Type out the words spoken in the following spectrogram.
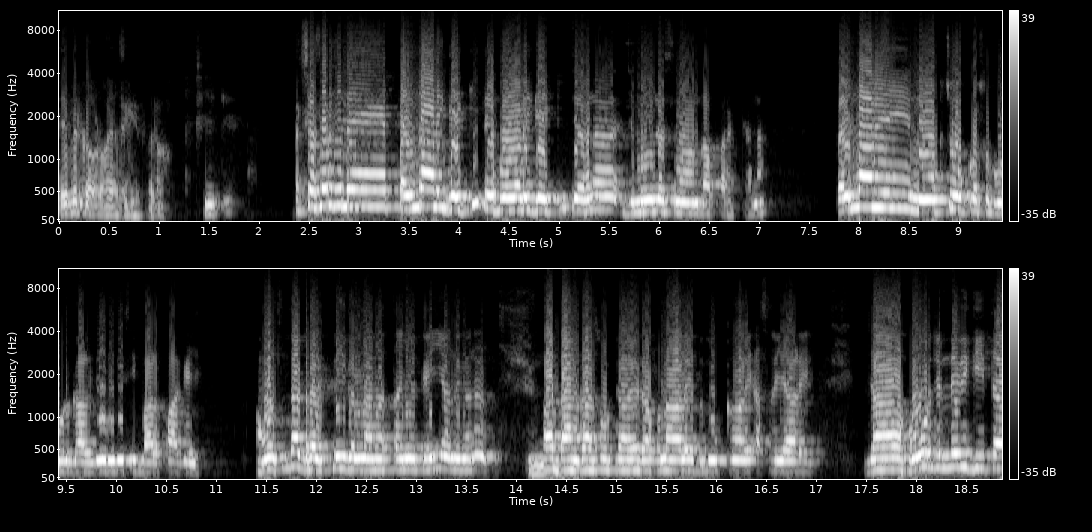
ਇਹ ਵੀ ਰਿਕਾਰਡ ਹੋਇਆ ਸੀ ਗੀਤ ਮੇਰਾ। ਠੀਕ ਹੈ। ਅੱਛਾ ਸਰ ਜਿਵੇਂ ਪਹਿਲਾਂ ਵਾਲੀ ਗਾਇਕੀ ਤੇ ਹੁਣ ਵਾਲੀ ਗਾਇਕੀ 'ਚ ਹਨਾ ਜ਼ਮੀਨ ਅਸਮਾਨ ਦਾ ਫ਼ਰਕ ਹੈ ਨਾ। ਪਹਿਲਾਂ ਨੇ ਨੋਕ ਝੋਕ ਕੁਛ ਹੋਰ ਗੱਲ ਦੀ ਹੁੰਦੀ ਸੀ ਬਲ ਪਾ ਕੇ। ਹੁਣ ਸਿੱਧਾ ਡਾਇਰੈਕਟਲੀ ਗੱਲਾਂ ਬਾਤਾਂ ਜਿਹੀਆਂ ਕਹੀ ਜਾਂਦੀਆਂ ਨਾ। ਆ ਡਾਂਗਾ ਸੋਟਾਂ ਵਾਲੇ ਰਫਲਾਂ ਵਾਲੇ ਬੰਦੂਕਾਂ ਵਾਲੇ ਅਸਲੇ ਵਾਲੇ ਜਾਂ ਹੋਰ ਜਿੰਨੇ ਵੀ ਗੀਤ ਆ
